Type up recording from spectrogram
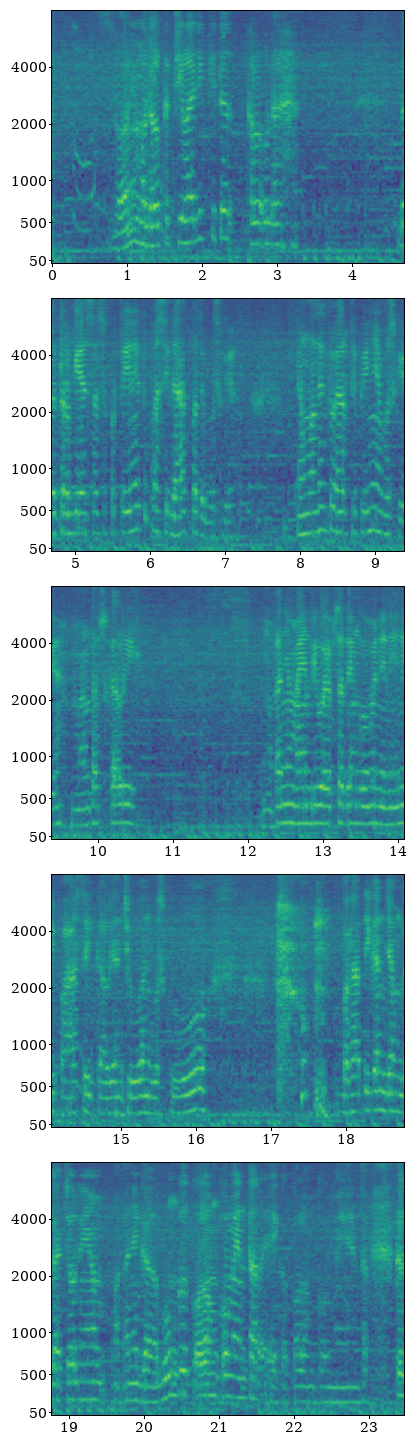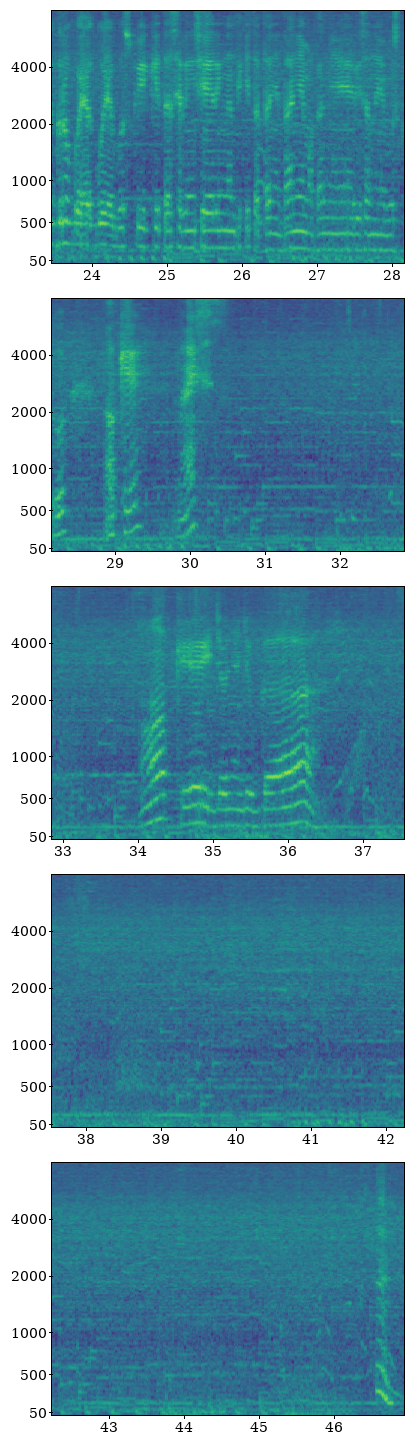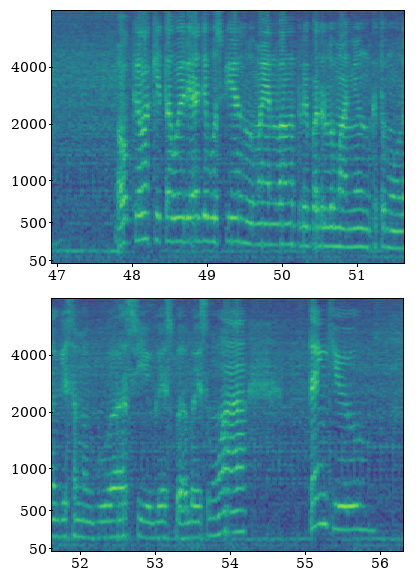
soalnya modal kecil aja kita kalau udah udah terbiasa seperti ini tuh pasti dapat ya bosku ya. Yang penting tuh RTP nya bosku ya. Mantap sekali. Makanya main di website yang gue mainin ini pasti kalian cuan bosku. Perhatikan jam gacornya makanya gabung ke kolom komentar. Eh ke kolom komentar. Ke grup WA gue ya bosku. Kita sharing-sharing nanti kita tanya-tanya makanya di sana ya bosku. Oke okay, nice oke hijaunya juga. Hmm. Oke lah kita WD aja bosku ya Lumayan banget daripada lumayan ketemu lagi sama gua. See you guys bye bye semua. Thank you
